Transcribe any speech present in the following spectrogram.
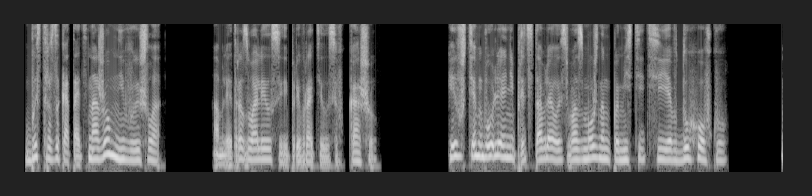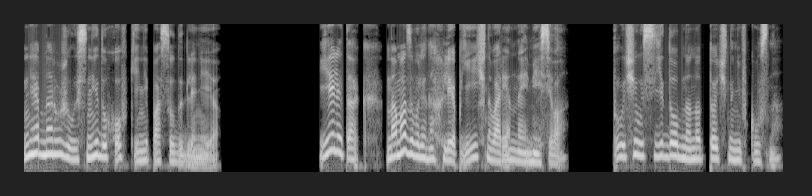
Быстро закатать ножом не вышло. Омлет развалился и превратился в кашу. и уж тем более не представлялось возможным поместить сие в духовку. Не обнаружилось ни духовки, ни посуды для нее. Еле так, намазывали на хлеб яично-варенное месиво. Получилось съедобно, но точно невкусно.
